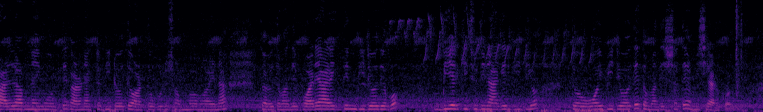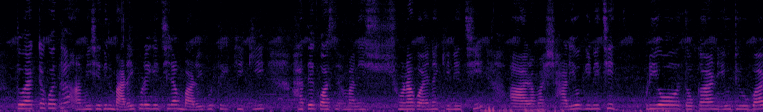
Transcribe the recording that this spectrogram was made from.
পারলাম না এই মুহূর্তে, কারণ একটা ভিডিওতে অর্ধগুলো সম্ভব হয় না। তবে তোমাদের পরে আরেকদিন ভিডিও দেব, বিয়ের কিছুদিন আগের ভিডিও তো ওই ভিডিওতে তোমাদের সাথে আমি শেয়ার করব। তো একটা কথা, আমি সেদিন বারুইপুরে গেছিলাম, বারুইপুর থেকে কি কি হাতে কস মানে সোনা গয়না কিনেছি, আর আমার শাড়িও কিনেছি প্রিয় দোকান ইউটিউবার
